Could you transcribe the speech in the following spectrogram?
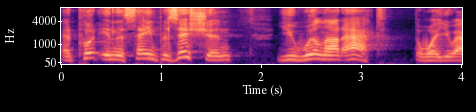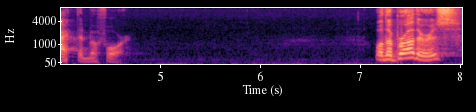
and put in the same position, you will not act the way you acted before. Well, the brothers,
